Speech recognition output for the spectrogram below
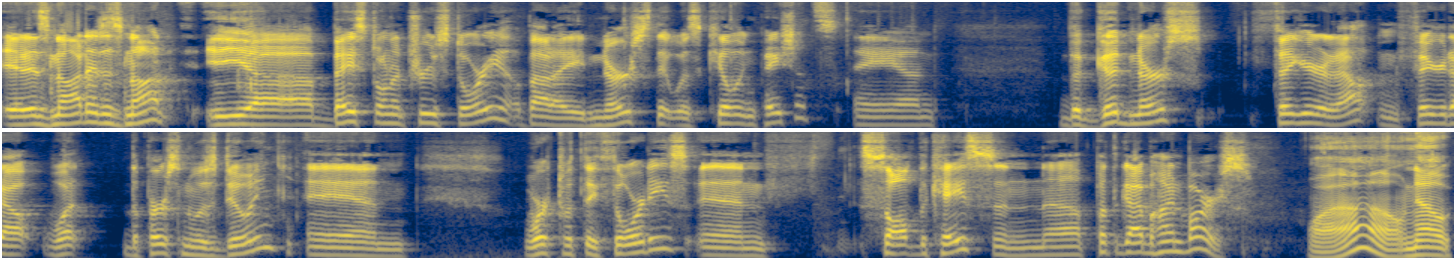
It is not. It is not. He, uh, based on a true story about a nurse that was killing patients, and the good nurse figured it out and figured out what the person was doing, and worked with the authorities and solved the case and uh, put the guy behind bars. Wow. Now,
